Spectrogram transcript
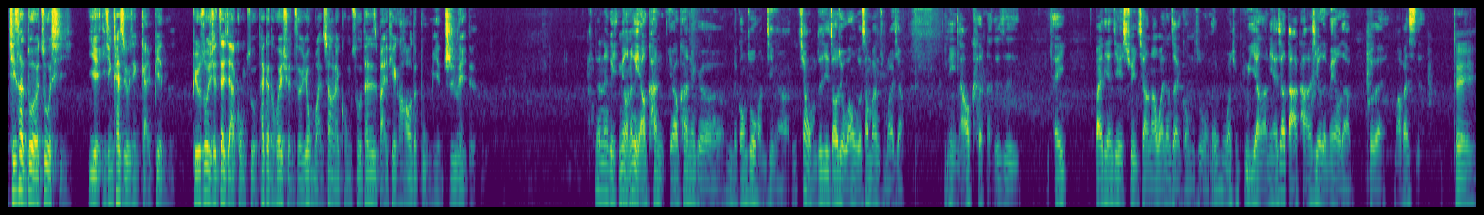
其实很多的作息也已经开始有点改变了。比如说有些在家工作，他可能会选择用晚上来工作，但是白天好好的补眠之类的。那那个没有，那个也要看，也要看那个你的工作环境啊。像我们这些朝九晚五的上班族来讲，你哪有可能就是，哎？白天就睡觉，然后晚上再来工作，那完全不一样啊！你还是要打卡，那些有的没有的，对不对？麻烦死了。对，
